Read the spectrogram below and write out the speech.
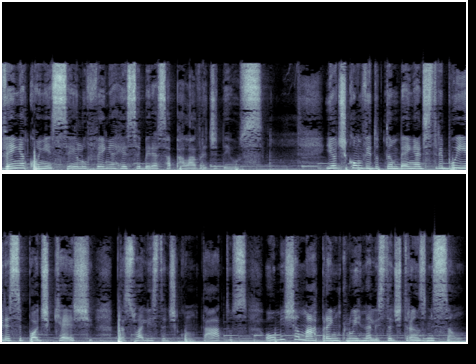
Venha conhecê-lo, venha receber essa palavra de Deus. E eu te convido também a distribuir esse podcast para sua lista de contatos ou me chamar para incluir na lista de transmissão.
